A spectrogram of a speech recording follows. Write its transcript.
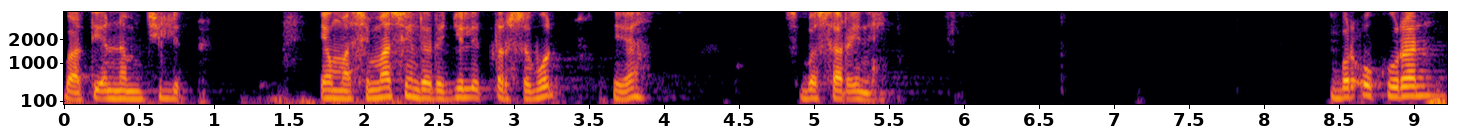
berarti enam jilid yang masing-masing dari jilid tersebut ya sebesar ini berukuran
